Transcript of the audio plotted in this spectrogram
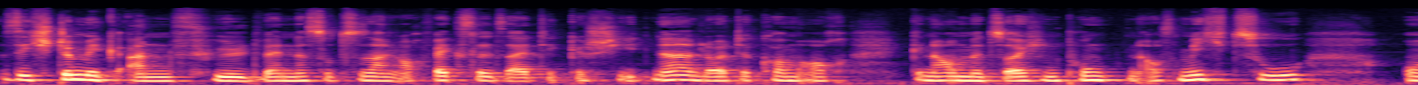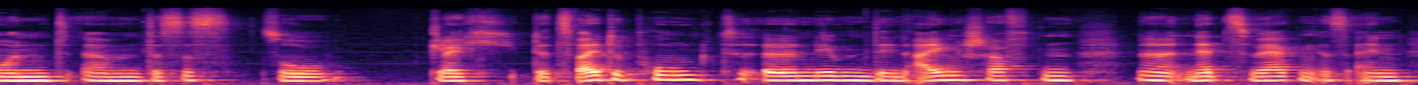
sich stimmig anfühlt, wenn es sozusagen auch wechselseitig geschieht. Ne? Leute kommen auch genau mit solchen Punkten auf mich zu und ähm, das ist so gleich der zweite Punkt äh, neben den Eigenschaften. Ne? Netzwerken ist ein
